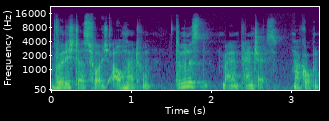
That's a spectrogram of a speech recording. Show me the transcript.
würde ich das für euch auch mal tun. Zumindest bei einem Planechase. Mal gucken,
